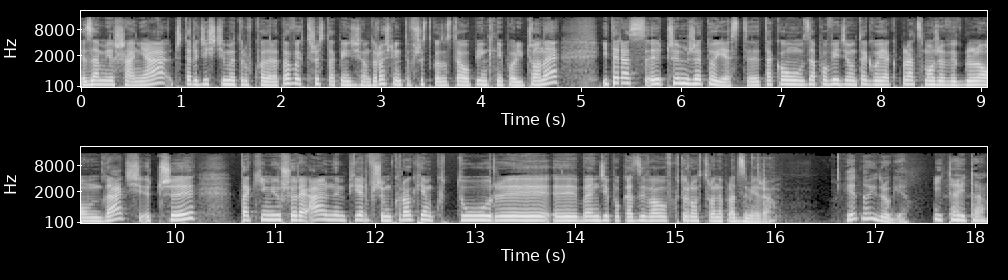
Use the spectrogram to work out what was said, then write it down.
zamieszania. 40 metrów kwadratowych, 350 roślin, to wszystko zostało pięknie policzone. I teraz y, czymże to jest? Taką zapowiedzią tego, jak plac może wyglądać, czy takim już realnym pierwszym krokiem, który y, będzie pokazywał, w którą stronę plac zmierza? Jedno i drugie. I to, i to.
